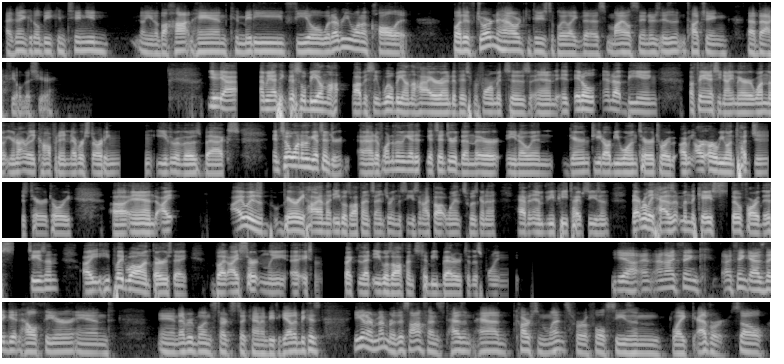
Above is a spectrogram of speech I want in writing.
I think it'll be continued, you know, the hot hand committee feel, whatever you want to call it. But if Jordan Howard continues to play like this, Miles Sanders isn't touching that backfield this year. Yeah, I mean, I think this will be on the obviously will be on the higher end of his performances, and it, will end up being a fantasy nightmare, one that you're not really confident never starting either of those backs until one of them gets injured. And if one of them get, gets injured, then they're you know in guaranteed RB1 territory. I mean RB1 touches territory. Uh, and I I was very high on that Eagles offense entering the season. I thought Wentz was going to have an MVP type season. That really hasn't been the case so far this season. Uh, he played well on Thursday, but I certainly uh, expected that Eagles offense to be better to this point. Yeah, and, and I think I think as they get healthier and and everyone starts to kind of be together because you got to remember this offense hasn't had Carson Wentz for a full season like ever. So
